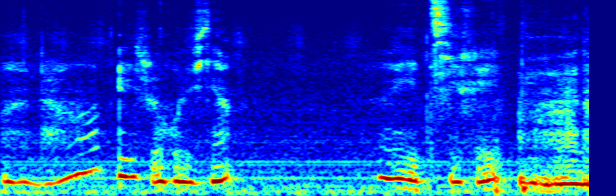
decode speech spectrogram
Voilà, et je reviens étirer, voilà.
